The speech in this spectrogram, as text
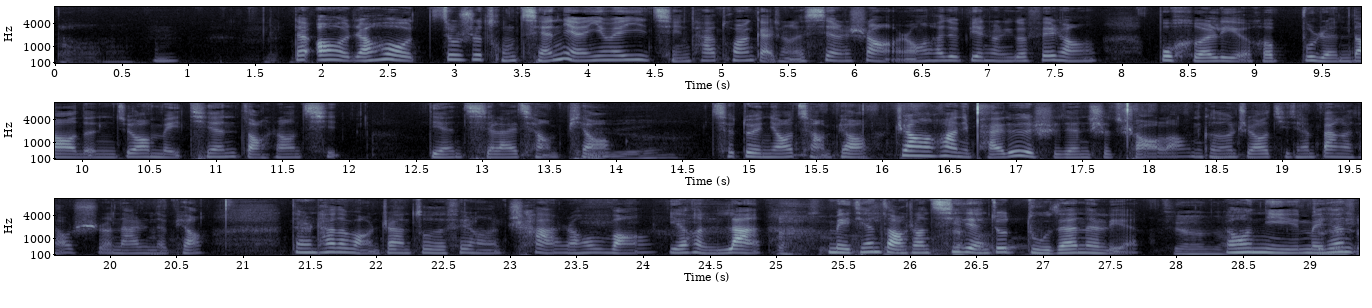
嗯。但哦，然后就是从前年因为疫情，它突然改成了线上，然后它就变成一个非常不合理和不人道的，你就要每天早上七。点起来抢票，且对你要抢票，这样的话你排队的时间是少了，你可能只要提前半个小时拿着你的票，但是他的网站做的非常的差，然后网也很烂，每天早上七点就堵在那里，然后你每天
